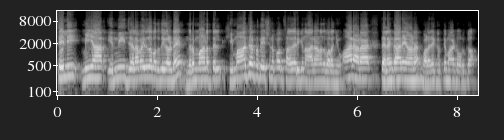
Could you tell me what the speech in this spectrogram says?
സെലി മിയാർ എന്നീ ജലവൈദ്യുത പദ്ധതികളുടെ നിർമ്മാണത്തിൽ ഹിമാചൽ പ്രദേശിനൊപ്പം സഹകരിക്കുന്ന ആരാണെന്ന് പറഞ്ഞു? ആരാണ്? തെലങ്കാനയാണ്. വളരെ കൃത്യമായിട്ട് ഓർക്കുക.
